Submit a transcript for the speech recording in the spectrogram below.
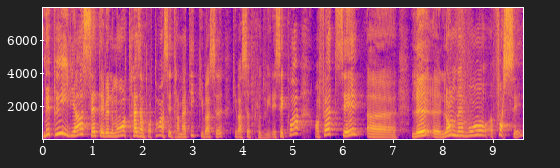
Mais puis, il y a cet événement très important, assez dramatique qui va se, qui va se produire. Et c'est quoi? En fait, c'est euh, euh, l'enlèvement forcé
